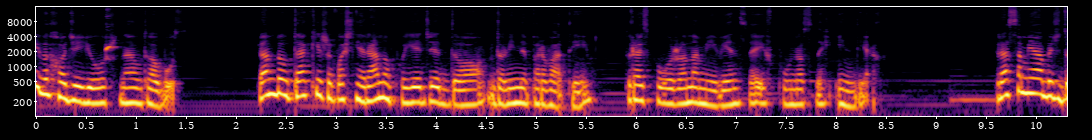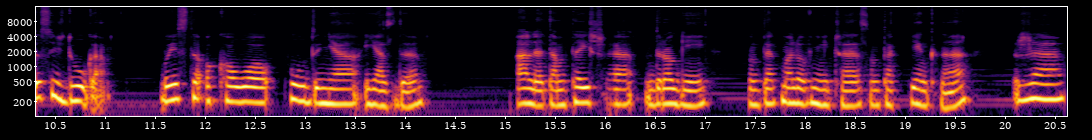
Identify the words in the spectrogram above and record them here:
i wychodzi już na autobus. Plan był taki, że właśnie rano pojedzie do Doliny Parvati, która jest położona mniej więcej w północnych Indiach. Trasa miała być dosyć długa, bo jest to około pół dnia jazdy, ale tamtejsze drogi są tak malownicze, są tak piękne, że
